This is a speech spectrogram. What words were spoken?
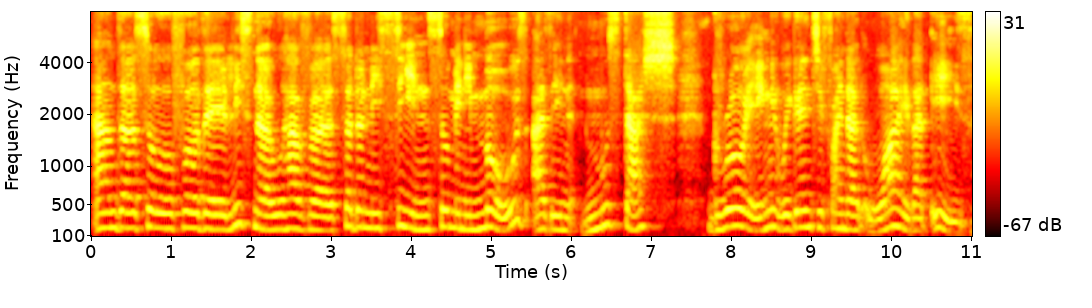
And uh, so, for the listener who have uh, suddenly seen so many mows, as in moustache, growing, we're going to find out why that is.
